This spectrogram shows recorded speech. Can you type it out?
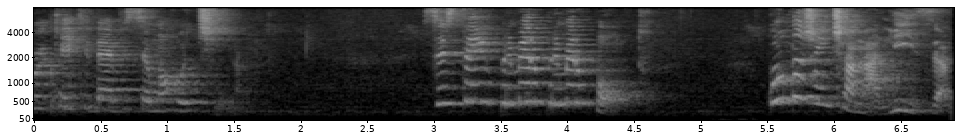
Por que, que deve ser uma rotina? Vocês têm, primeiro, primeiro ponto. Quando a gente analisa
